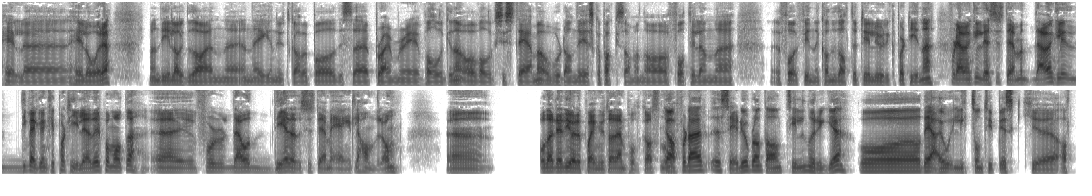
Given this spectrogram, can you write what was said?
hele, hele, året. Men de lagde da en, en egen utgave på disse primary-valgene og valgsystemet, og hvordan de skal pakke sammen og få til en finne kandidater til de ulike partiene. For det er jo egentlig det systemet det egentlig, De velger egentlig partileder, på en måte. For det er jo det dette systemet egentlig handler om. Og det er det de gjør et poeng ut av den podkasten. Ja, for der eh, ser de jo blant annet til Norge, og det er jo litt sånn typisk eh, at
